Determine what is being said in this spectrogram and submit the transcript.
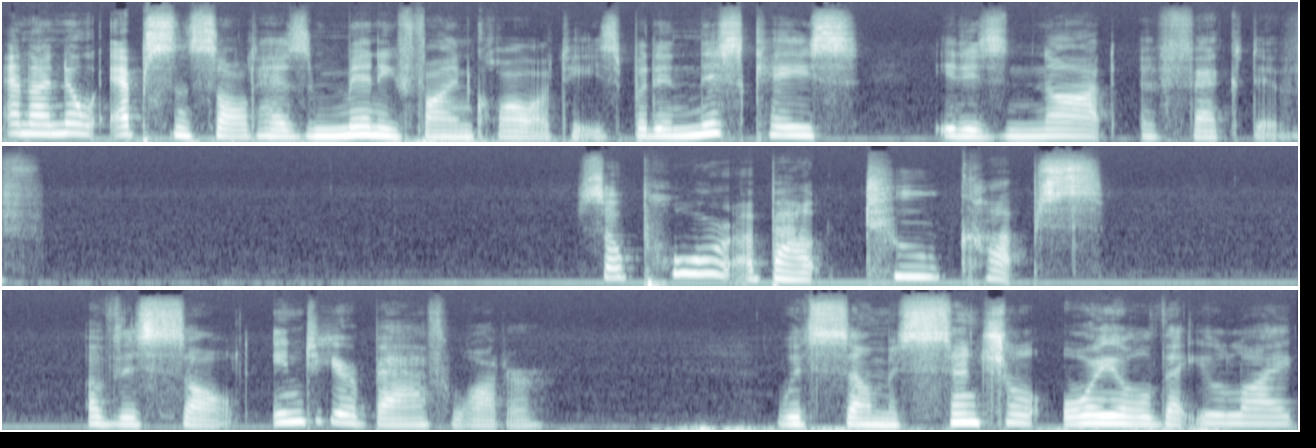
And I know Epsom salt has many fine qualities, but in this case, it is not effective. So pour about two cups of this salt into your bath water with some essential oil that you like,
